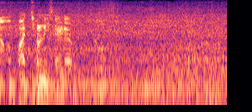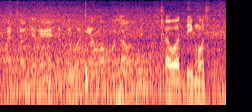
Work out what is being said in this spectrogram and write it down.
આમાં પાછળની સાઈડ આવે છે પાછળ દેખાય બધી આમાં અવાજ ધીમો છે.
